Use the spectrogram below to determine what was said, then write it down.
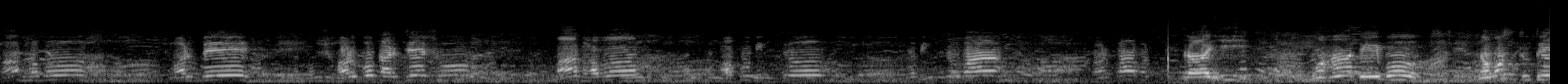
সাধব সর্বে, সর্বকার্যেষু মাধবম অপবিত্র, পবিত্র বা সর্বাবস্ত্রাহি মহাদেব, নমস্তুতে,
